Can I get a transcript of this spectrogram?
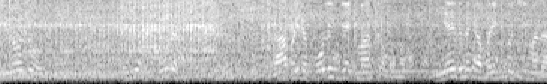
ఈరోజు రాబోయే పోలింగ్ డేట్ మాత్రం ఏ విధంగా బయటకు వచ్చి మన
